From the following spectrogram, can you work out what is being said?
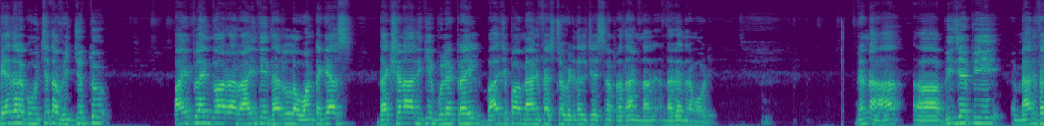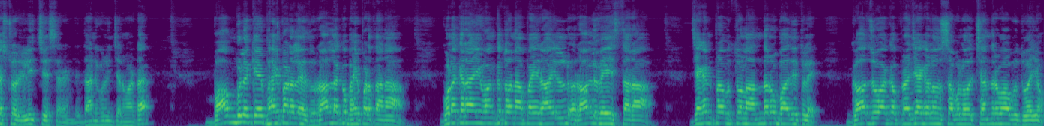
పేదలకు ఉచిత విద్యుత్తు పైప్ లైన్ ద్వారా రాయితీ ధరల్లో వంట గ్యాస్ దక్షిణాదికి బుల్లెట్ రైల్ భాజపా మేనిఫెస్టో విడుదల చేసిన ప్రధాని నరేంద్ర మోడీ. నిన్న బీజేపీ మేనిఫెస్టో రిలీజ్ చేశారండి. దాని గురించి అనమాట బాంబులకే భయపడలేదు. రాళ్ళకు భయపడతానా? గులకరాయి వంకతో నాపై రాయిల్ రాళ్ళు వేయిస్తారా? జగన్ ప్రభుత్వంలో అందరూ బాధితులే. గాజువాక ప్రజాగలం సభలో చంద్రబాబు ధ్వజం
